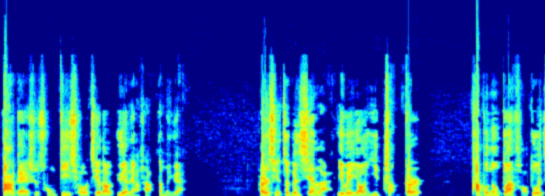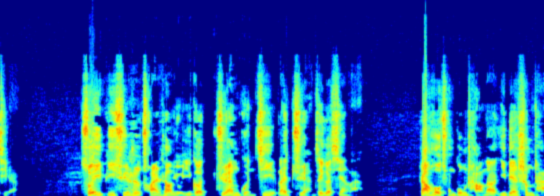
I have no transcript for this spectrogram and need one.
大概是从地球接到月亮上那么远。而且这根线缆因为要一整根儿，它不能断好多节，所以必须是船上有一个卷滚机来卷这个线缆，然后从工厂呢一边生产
